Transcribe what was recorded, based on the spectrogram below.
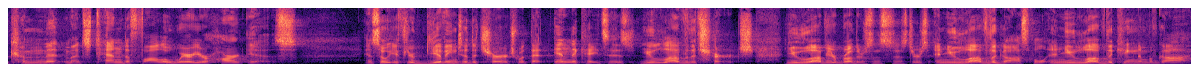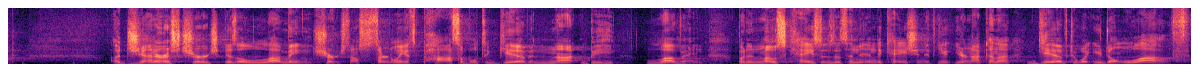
commitments tend to follow where your heart is. And so, if you're giving to the church, what that indicates is you love the church, you love your brothers and sisters, and you love the gospel, and you love the kingdom of God. A generous church is a loving church. Now, certainly it's possible to give and not be loving, but in most cases, it's an indication. If you, you're not going to give to what you don't love,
